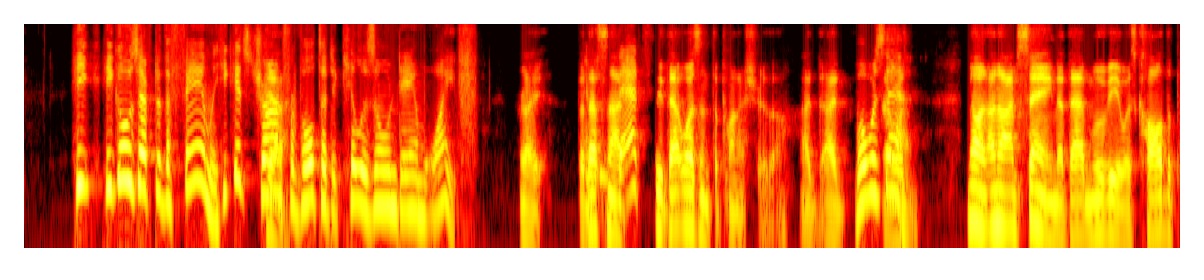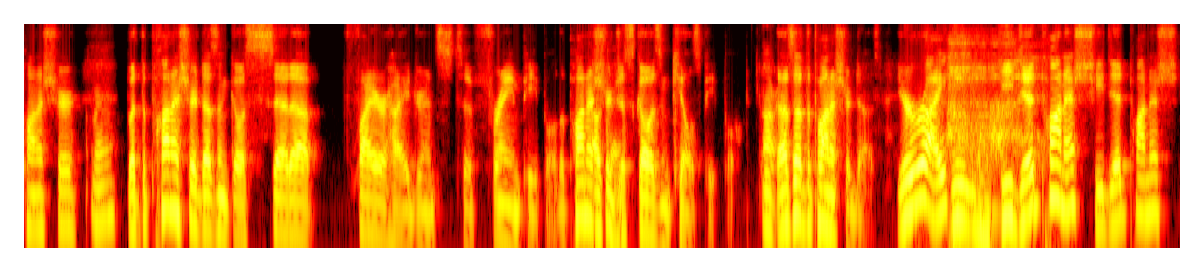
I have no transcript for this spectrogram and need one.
he he goes after the family. He gets John yeah. Travolta to kill his own damn wife. Right, but that's not that's, that wasn't the Punisher though. I, I what was that? that? Was, no, no, no. I'm saying that that movie it was called the Punisher, right. but the Punisher doesn't go set up fire hydrants to frame people. The Punisher okay. just goes and kills people. Right. That's what the Punisher does. You're right. he did punish. He did punish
